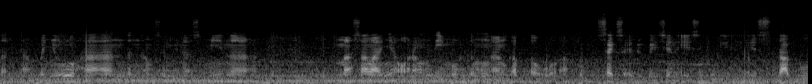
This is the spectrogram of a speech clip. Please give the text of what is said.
tentang penyuluhan tentang seminar-seminar. Masalahnya orang timur itu menganggap bahwa sex education is, is tabu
